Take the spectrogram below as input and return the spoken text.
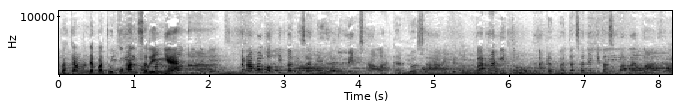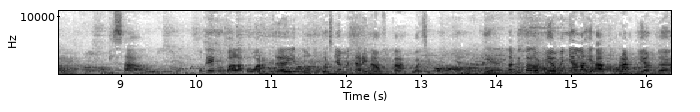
Bahkan mendapat hukuman seringnya Kenapa kok kita bisa dihukumin salah dan dosa? Karena itu ada batasan yang kita sepakati. Misal, oke kepala keluarga itu tugasnya mencari nafkah kewajibannya. Iya. Tapi kalau dia menyalahi aturan, dia nggak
